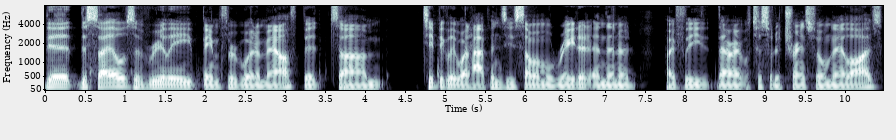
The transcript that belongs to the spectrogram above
the the sales have really been through word of mouth, but um, typically what happens is someone will read it and then uh hopefully they're able to sort of transform their lives,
